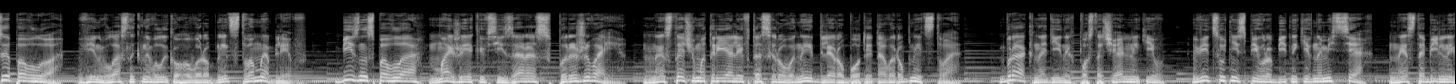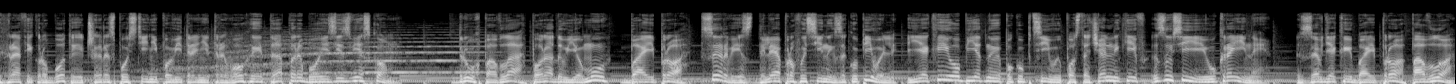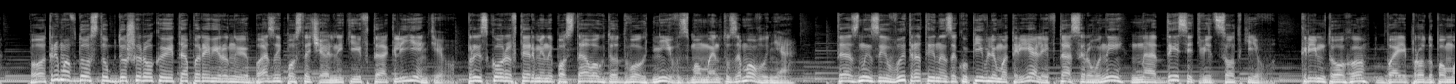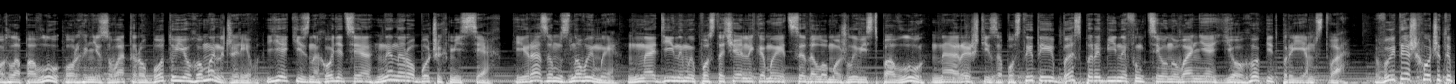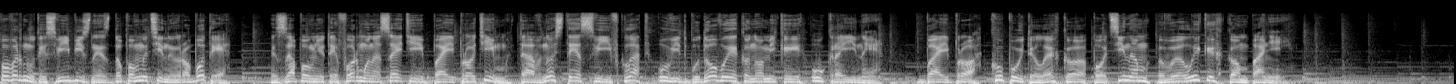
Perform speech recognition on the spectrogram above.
Це Павло. Він власник невеликого виробництва меблів. Бізнес Павла, майже як і всі зараз, переживає нестачу матеріалів та сировини для роботи та виробництва, брак надійних постачальників, відсутність співробітників на місцях, нестабільний графік роботи через постійні повітряні тривоги та перебої зі зв'язком. Друг Павла порадив йому BuyPro – сервіс для професійних закупівель, який об'єднує покупців і постачальників з усієї України. Завдяки BuyPro Павло отримав доступ до широкої та перевіреної бази постачальників та клієнтів, прискорив терміни поставок до двох днів з моменту замовлення та знизив витрати на закупівлю матеріалів та сировини на 10%. Крім того, BuyPro допомогла Павлу організувати роботу його менеджерів, які знаходяться не на робочих місцях. І разом з новими надійними постачальниками це дало можливість Павлу нарешті запустити безперебійне функціонування його підприємства. Ви теж хочете повернути свій бізнес до повноцінної роботи? Заповнюйте форму на сайті BuyProTeam та вносьте свій вклад у відбудову економіки України. BuyPro. Купуйте легко по цінам великих компаній.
